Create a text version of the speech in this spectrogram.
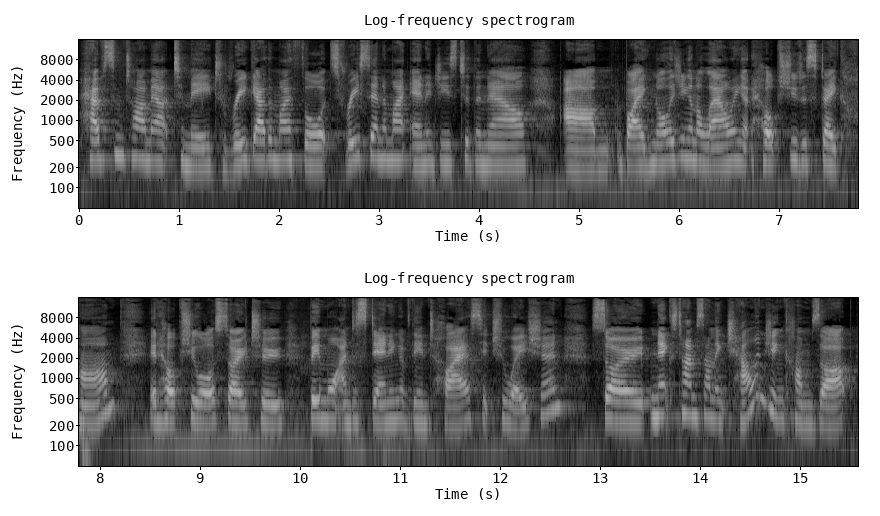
have some time out to me to regather my thoughts, recenter my energies to the now. Um, by acknowledging and allowing, it helps you to stay calm. It helps you also to be more understanding of the entire situation. So, next time something challenging comes up,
